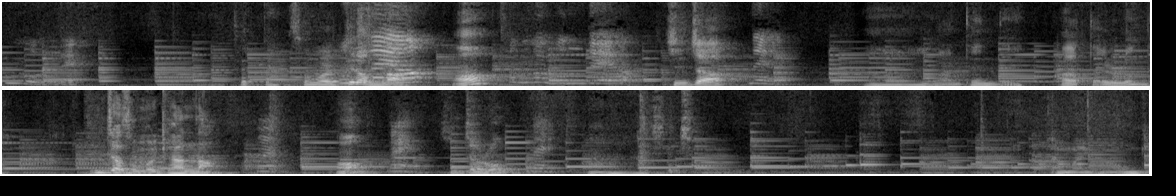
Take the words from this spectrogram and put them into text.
선물 뭔데? 됐다. 선물 필요 뭔데요? 없나? 어? 선물 뭔데요? 진짜? 네. 아 이거 안 되는데. 알았다 일로 온다. 진짜 선물 개안 나? 네. 어? 네. 진짜로? 네. 아 진짜. 잠깐만 이거 옮기.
